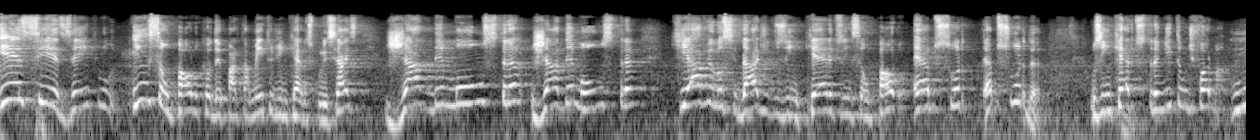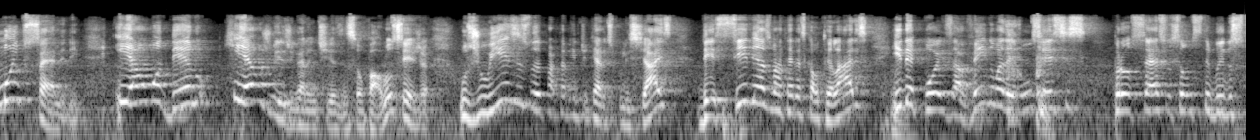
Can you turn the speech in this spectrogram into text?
Esse exemplo em São Paulo, que é o Departamento de Inquéritos Policiais, já demonstra, já demonstra que a velocidade dos inquéritos em São Paulo é. É absurda. Os inquéritos tramitam de forma muito célere. E é um modelo que é o juiz de garantias em São Paulo. Ou seja, os juízes do Departamento de Inquéritos Policiais decidem as matérias cautelares e depois, havendo uma denúncia, esses processos são distribuídos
